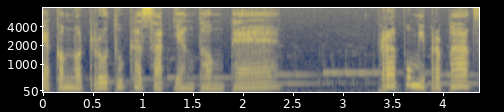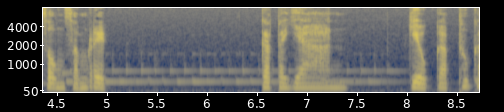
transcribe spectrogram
จะกำหนดรู้ทุกขสัตว์อย่างท่องแท้ พระผู้มีพระภาคทรงสำเร็จกัตยานเกี่ยวกับทุกข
